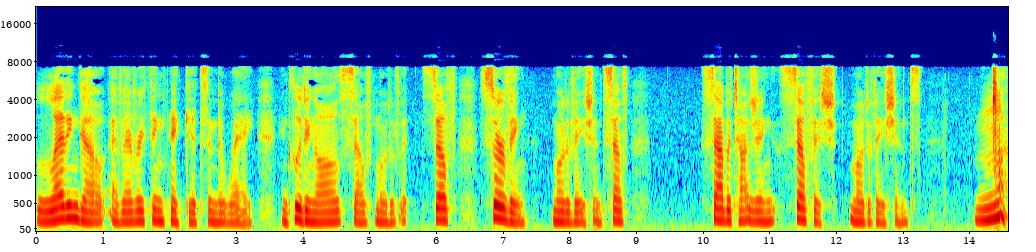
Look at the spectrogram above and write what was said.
letting go of everything that gets in the way, including all self self serving motivations, self sabotaging, selfish motivations. Mwah!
